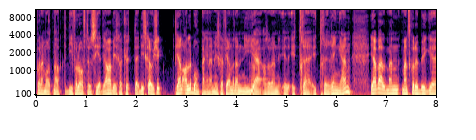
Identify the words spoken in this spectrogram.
på den måten at de får lov til å si at ja, vi skal kutte De skal jo ikke fjerne alle bompengene, men de skal fjerne den nye, altså den ytre, ytre ringen. Ja vel, men, men skal du bygge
